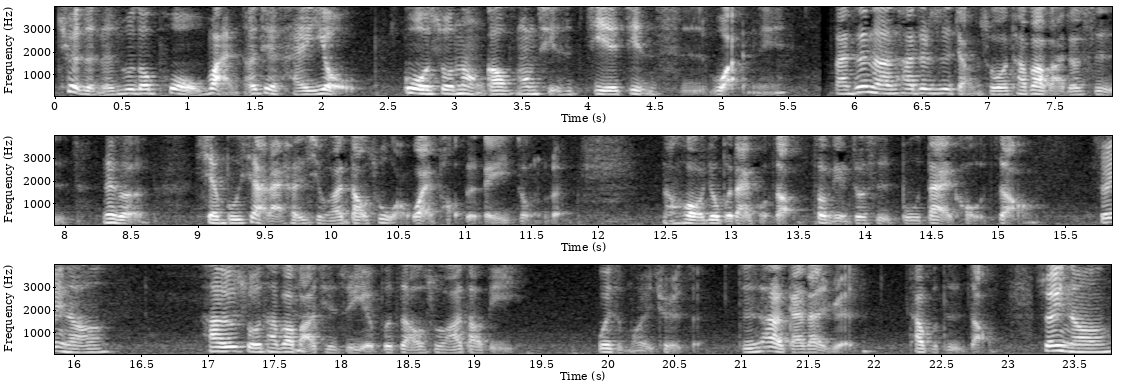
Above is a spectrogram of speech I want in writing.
确诊人数都破万，而且还有过说那种高峰期是接近十万呢。反正呢，他就是讲说他爸爸就是那个闲不下来，很喜欢到处往外跑的那一种人，然后又不戴口罩，重点就是不戴口罩。所以呢，他就说他爸爸其实也不知道说他到底为什么会确诊，只是他的感染源他不知道。所以呢，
